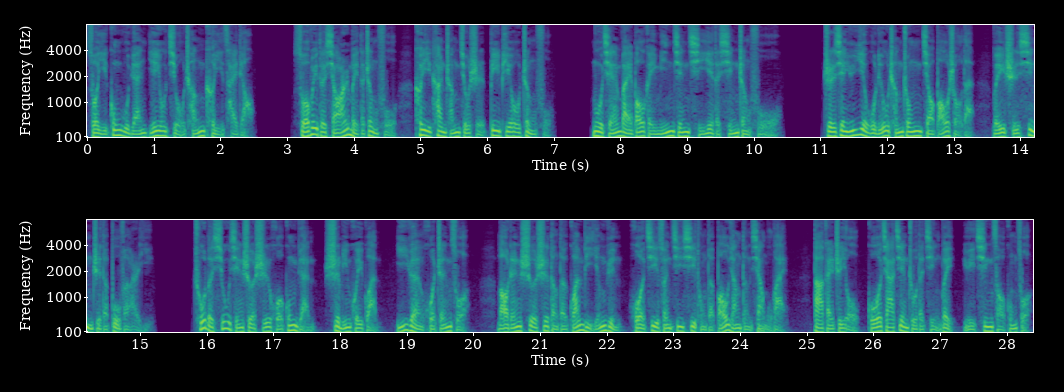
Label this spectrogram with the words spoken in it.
所以，公务员也有九成可以裁掉。所谓的小而美的政府，可以看成就是 BPO 政府。目前外包给民间企业的行政服务，只限于业务流程中较保守的维持性质的部分而已。除了休闲设施或公园、市民会馆、医院或诊所、老人设施等的管理营运或计算机系统的保养等项目外，大概只有国家建筑的警卫与清扫工作。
